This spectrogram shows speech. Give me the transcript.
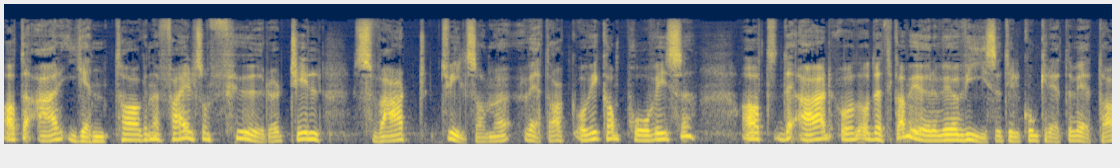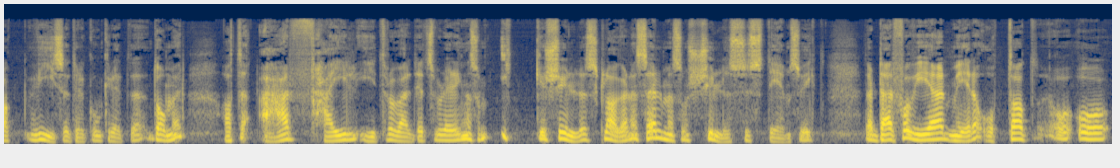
at det er gjentagende feil som fører til svært tvilsomme vedtak. Og vi kan påvise at det er, og, dette kan vi gjøre ved å vise til konkrete vedtak, vise til konkrete dommer, at det er feil i troverdighetsvurderingene som ikke skyldes klagerne selv, men som skyldes systemsvikt. Det er derfor vi er mer opptatt og, og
